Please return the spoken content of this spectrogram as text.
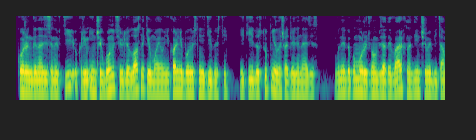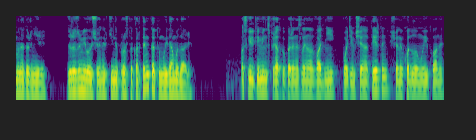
Кожен Genesis NFT, окрім інших бонусів для власників, має унікальні бонусні здібності, які доступні лише для Genesis. Вони допоможуть вам взяти верх над іншими бійцями на турнірі. Зрозуміло, що NFT не просто картинка, тому йдемо далі. Оскільки мін спочатку перенесли на два дні, потім ще на тиждень, що не входило в мої плани,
